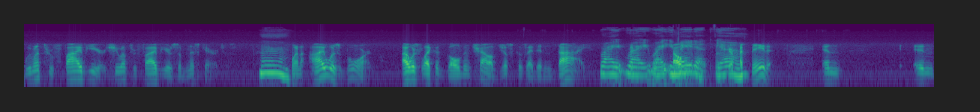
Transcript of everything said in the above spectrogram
we went through five years. She went through five years of miscarriages. Hmm. When I was born, I was like a golden child just because I didn't die. Right, right, right. You made it. Yeah. I made it. And and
